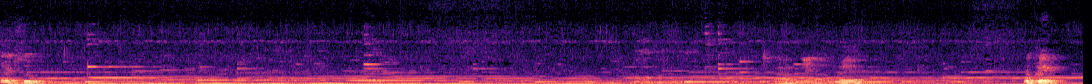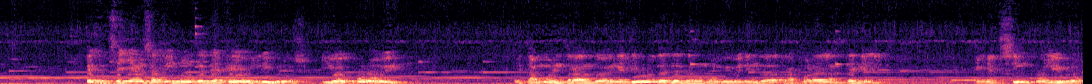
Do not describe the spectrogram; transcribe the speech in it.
Éxodo. Amén. Amén. Ok. Esta enseñanza vino desde aquellos libros y hoy por hoy estamos entrando en el libro de Deuteronomio, viniendo de atrás para adelante en el, en el 5 libro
